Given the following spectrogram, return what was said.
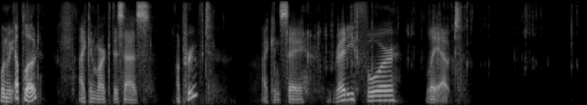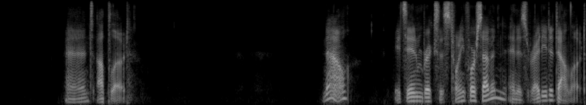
When we upload, I can mark this as approved. I can say ready for layout and upload. Now, it's in Bricsys 24-7 and is ready to download.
